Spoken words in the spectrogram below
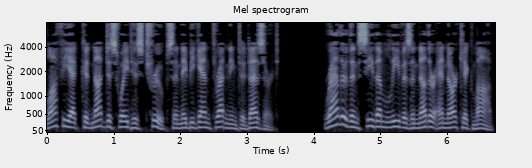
Lafayette could not dissuade his troops and they began threatening to desert. Rather than see them leave as another anarchic mob,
